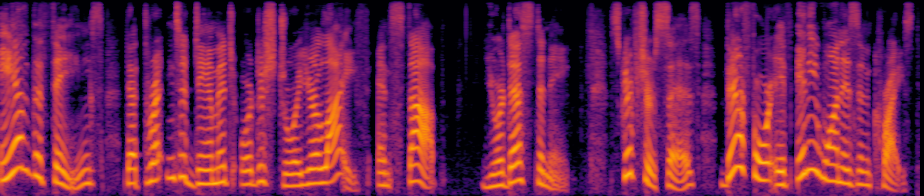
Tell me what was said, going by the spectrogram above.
and the things that threaten to damage or destroy your life and stop your destiny. Scripture says, Therefore, if anyone is in Christ,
